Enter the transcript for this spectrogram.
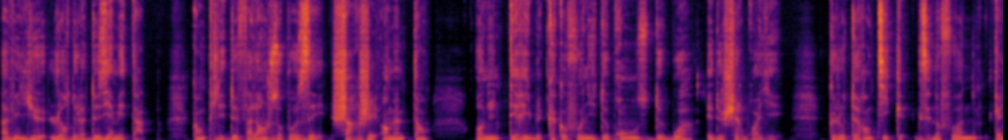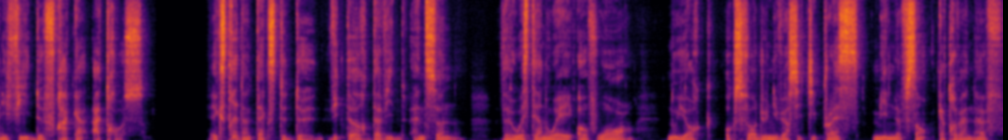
avait lieu lors de la deuxième étape, quand les deux phalanges opposées chargeaient en même temps en une terrible cacophonie de bronze, de bois et de chair broyée, que l'auteur antique Xénophone qualifie de fracas atroce. Extrait d'un texte de Victor David Hanson, The Western Way of War, New York, Oxford University Press, 1989,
